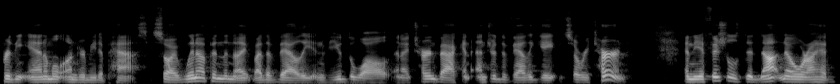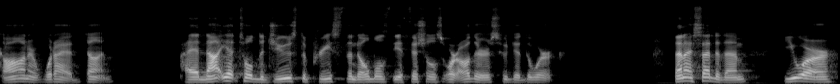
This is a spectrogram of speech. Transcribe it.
for the animal under me to pass. So I went up in the night by the valley and viewed the wall, and I turned back and entered the valley gate, and so returned. And the officials did not know where I had gone or what I had done. I had not yet told the Jews, the priests, the nobles, the officials, or others who did the work. Then I said to them, You are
